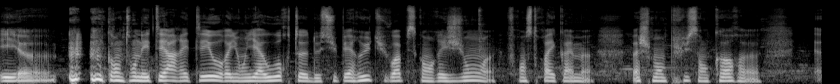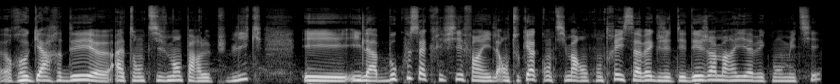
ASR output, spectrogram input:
Et quand on était arrêté au rayon yaourt de Super U, tu vois, parce qu'en région, France 3 est quand même vachement plus encore regardé euh, attentivement par le public et il a beaucoup sacrifié. Enfin, il, en tout cas, quand il m'a rencontré, il savait que j'étais déjà mariée avec mon métier.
